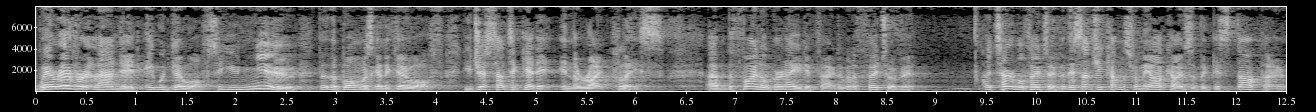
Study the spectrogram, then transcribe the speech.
wherever it landed it would go off so you knew that the bomb was going to go off you just had to get it in the right place um, the final grenade in fact i've got a photo of it a terrible photo, but this actually comes from the archives of the Gestapo,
